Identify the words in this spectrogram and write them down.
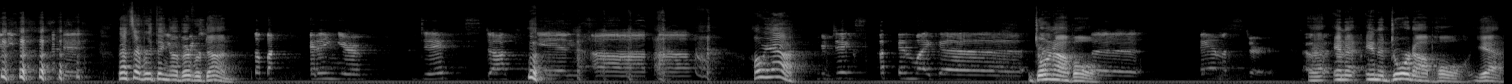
and you That's everything I've ever done. getting your dick stuck in uh, uh Oh yeah. your dick stuck in like a Doorknob hole. the banister. Uh, in a in a doorknob hole. Yeah.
